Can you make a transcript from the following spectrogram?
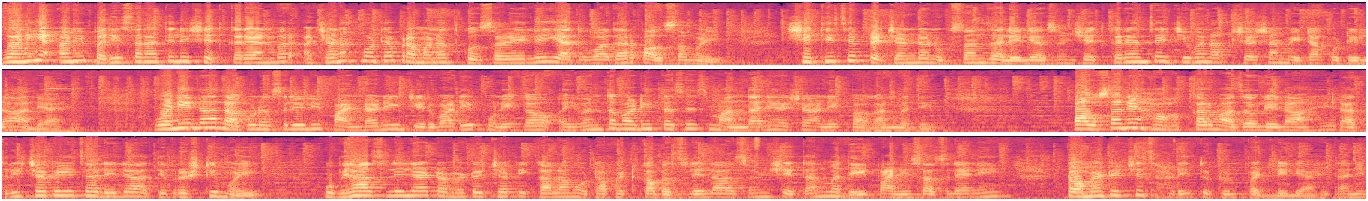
वणी आणि परिसरातील शेतकऱ्यांवर अचानक मोठ्या प्रमाणात कोसळलेले या धुवाधार पावसामुळे शेतीचे प्रचंड नुकसान झालेले असून शेतकऱ्यांचे जीवन अक्षरशः मेटाकुटीला आले आहे. वणीला लागून असलेली पांडाणे जिरवाडे पुणेगाव ऐवंतवाडी तसेच मांदाणे अशा अनेक भागांमध्ये पावसाने हाहाकार माजवलेला आहे. रात्रीच्या वेळी झालेल्या अतिवृष्टीमुळे उभ्या असलेल्या टोमॅटोच्या पिकाला मोठा फटका बसलेला असून शेतांमध्ये पाणी साचल्याने टोमॅटोची झाडे तुटून पडलेली आहेत आणि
